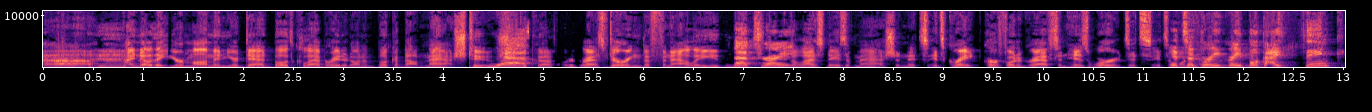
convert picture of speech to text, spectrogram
uh, i know that your mom and your dad both collaborated on a book about mash too yes. Took, uh, photographs during the finale that's right the last days of mash and it's it's great her photographs and his words it's it's a, it's a great great, great book. I think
